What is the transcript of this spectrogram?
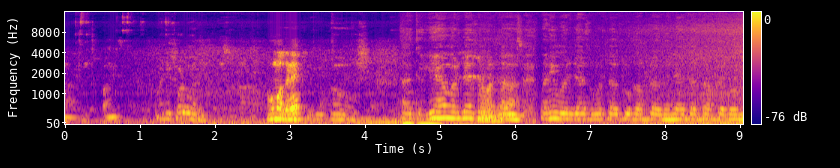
आणि सोड मारू. होमाकडे हो. लिहा समर्था. तरी मर्जा समर्था तू आपला झाल्या त्याचा आपल्या दोन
